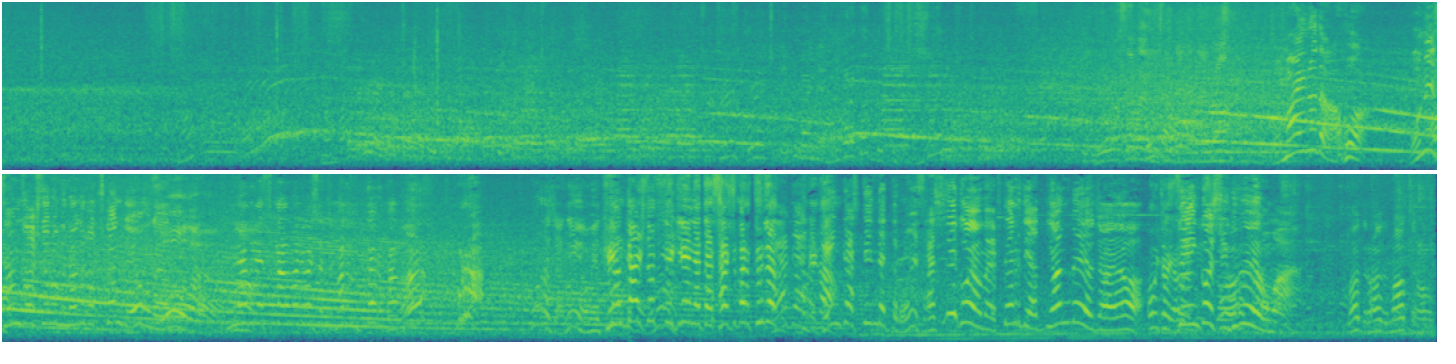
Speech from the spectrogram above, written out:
お前のだアホおめえ散々人の胸ぐら掴んでよこの野郎胸ぐらつかまりましたってまだ訴えるか？ほらじゃねえよ喧嘩一つできないんだったら最初から来るな。だから喧嘩してんだったらお前差しでこいよお前二人でやってやんべえよじゃあよ。全員来いしてくべよお前待って待って待ってお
